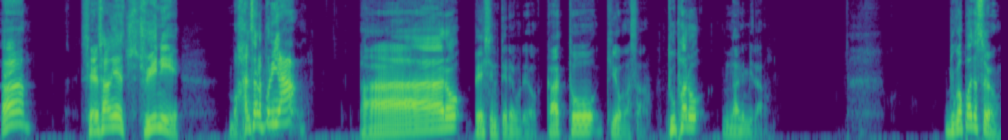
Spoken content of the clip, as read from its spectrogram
어? 세상의 주인이 뭐 한 사람뿐이냐? 바로 배신 때려버려요. 가토 기요마사. 두 파로 난입니다. 누가 빠졌어요?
